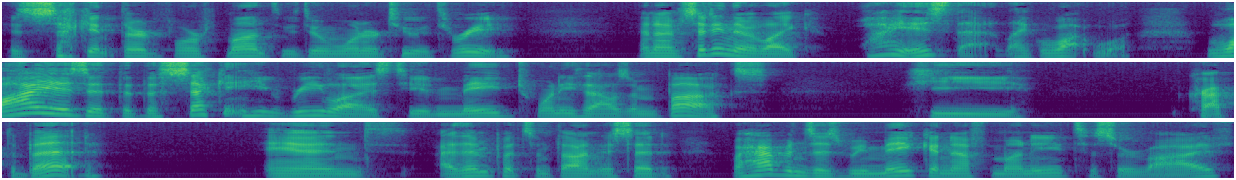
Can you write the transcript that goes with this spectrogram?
his second third fourth month he was doing one or two or three. And i'm sitting there like why is that? Like why why is it that the second he realized he had made 20,000 bucks he crapped the bed? And i then put some thought and i said what happens is we make enough money to survive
